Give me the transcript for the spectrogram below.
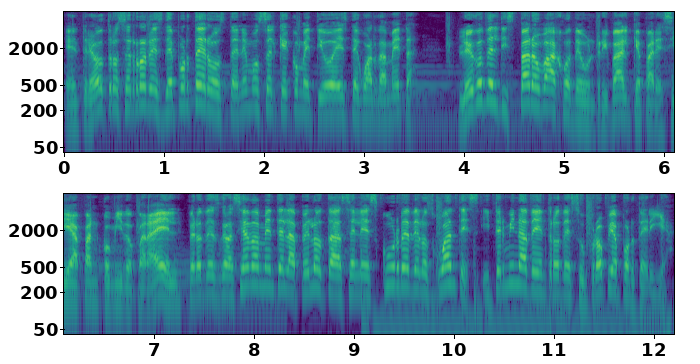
Entre otros errores de porteros tenemos el que cometió este guardameta. Luego del disparo bajo de un rival que parecía pan comido para él, pero desgraciadamente la pelota se le escurre de los guantes y termina dentro de su propia portería.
